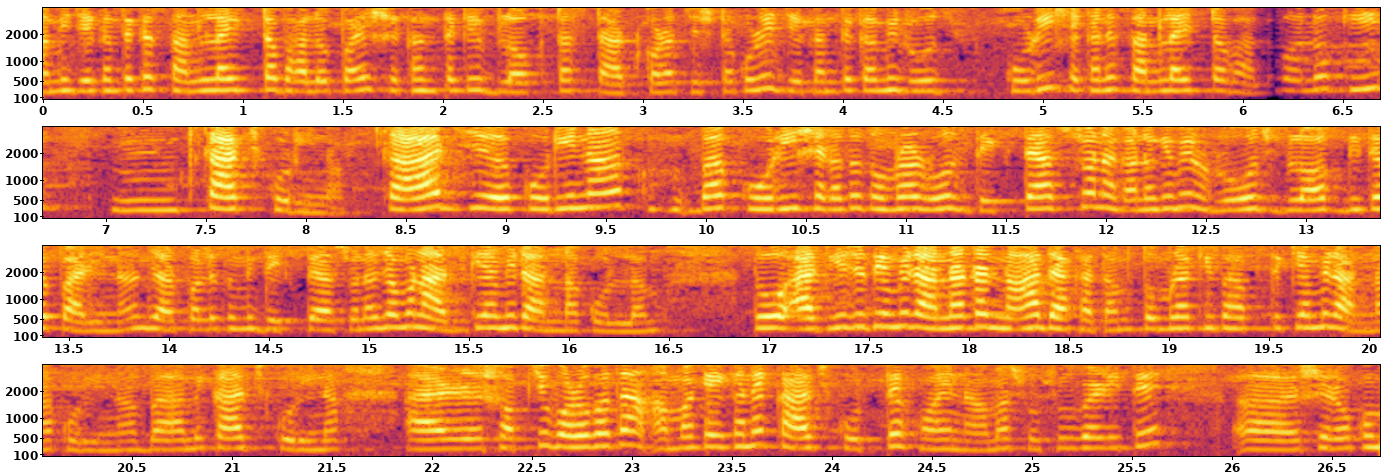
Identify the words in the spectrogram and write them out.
আমি যেখান থেকে সানলাইটটা ভালো পাই, সেখান থেকে ব্লগটা স্টার্ট করার চেষ্টা করি। যেখান থেকে আমি রোজ করি, সেখানে সানলাইটটা ভালো। বলো কি কাজ করি না। কাজ করি না বা করি, সেটা তো তোমরা রোজ দেখতে আসছো না, কেন কি আমি রোজ ব্লগ দিতে পারি না, যার ফলে তুমি দেখতে আসছো না। যেমন আজকে আমি রান্না করলাম। তো আজকে যদি আমি রান্নাটা না দেখাতাম, তোমরা কি ভাবতে কি আমি রান্না করি না বা আমি কাজ করি না? আর সবচেয়ে বড় কথা, আমাকে এখানে কাজ করতে হয় না। আমার শ্বশুরবাড়িতে সেরকম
